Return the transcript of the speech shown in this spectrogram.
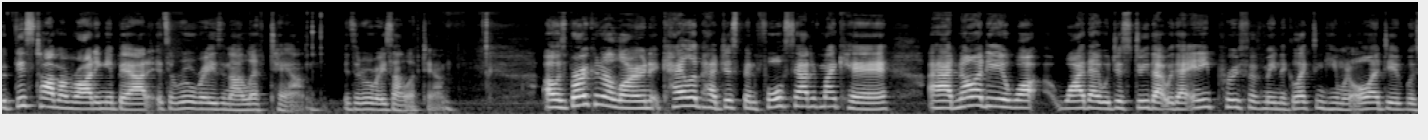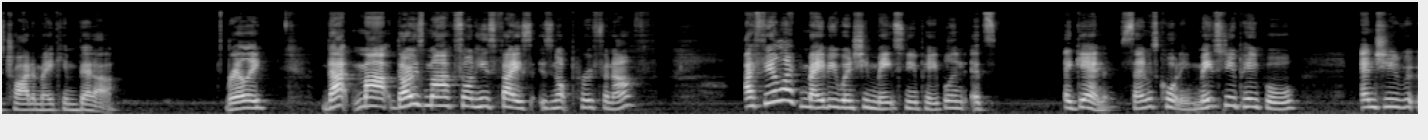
but this time I'm writing about it's a real reason I left town. It's a real reason I left town. I was broken alone. Caleb had just been forced out of my care. I had no idea what, why they would just do that without any proof of me neglecting him when all I did was try to make him better. Really? That mark, those marks on his face is not proof enough. I feel like maybe when she meets new people, and it's again same as Courtney, meets new people, and she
